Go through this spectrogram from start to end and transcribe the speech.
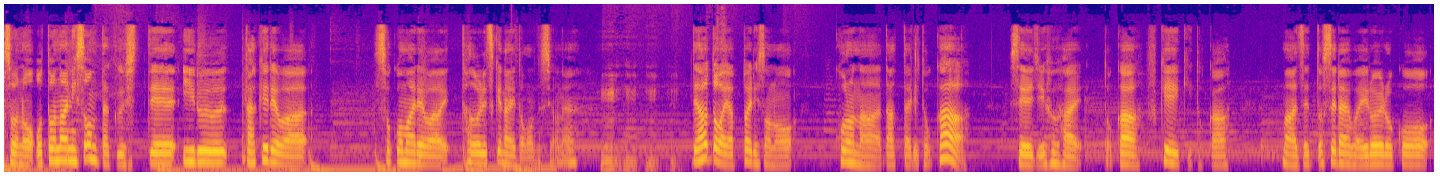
その大人に忖度しているだけでは、そこまではたどり着けないと思うんですよね。で、あとはやっぱりそのコロナだったりとか、政治腐敗とか不景気とか、まあ、Z 世代はいろいろこ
